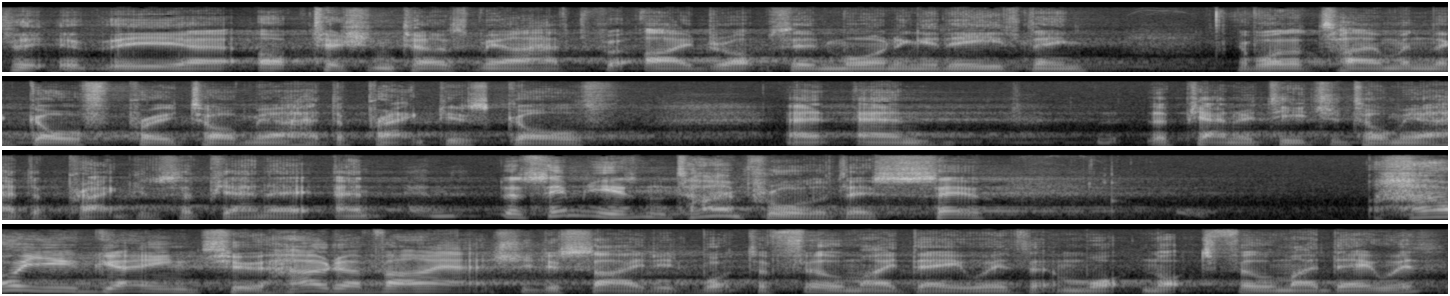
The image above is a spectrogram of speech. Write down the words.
The, the uh, optician tells me I have to put eye drops in morning and evening. There was a time when the golf pro told me I had to practice golf. And, and the piano teacher told me I had to practice the piano. And, and there simply isn't time for all of this. So, how are you going to, how have I actually decided what to fill my day with and what not to fill my day with?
